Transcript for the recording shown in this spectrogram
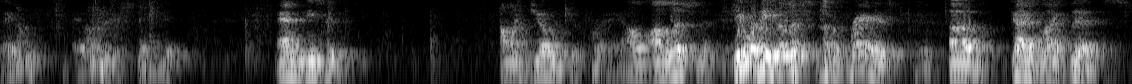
they don't, they don't understand it." And he said, "I want Job to pray. I'll, I'll listen." He wouldn't even listen to the prayers of guys like this.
